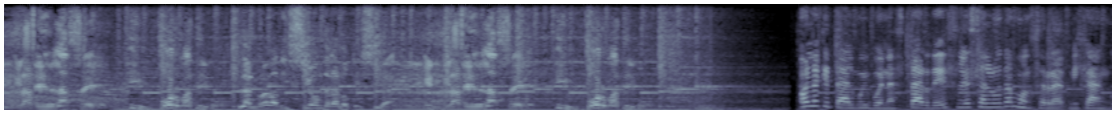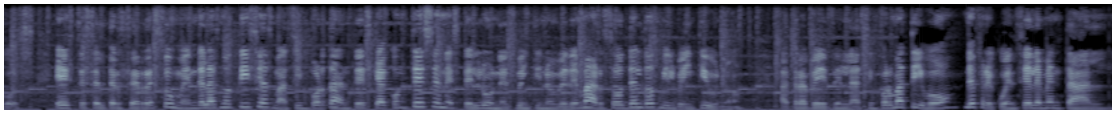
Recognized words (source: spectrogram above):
Enlace. Enlace informativo. La nueva edición de la noticia. Enlace. Enlace informativo. Hola, ¿qué tal? Muy buenas tardes. Les saluda Montserrat Mijangos. Este es el tercer resumen de las noticias más importantes que acontecen este lunes 29 de marzo del 2021, a través de Enlace Informativo de Frecuencia Elemental.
